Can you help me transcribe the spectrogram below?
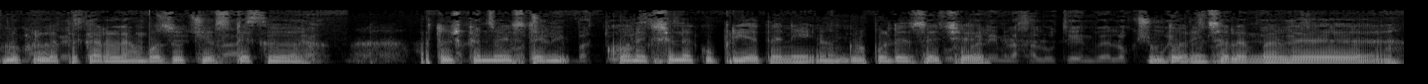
lucrurile pe care le-am văzut este că atunci când nu este conexiune cu prietenii în grupul de 10, dorințele mele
